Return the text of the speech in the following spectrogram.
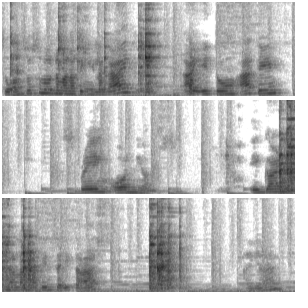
So, ang susunod naman natin ilagay ay itong ating spring onions. I-garnish na lang natin sa itaas. Ayan. Ayan.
